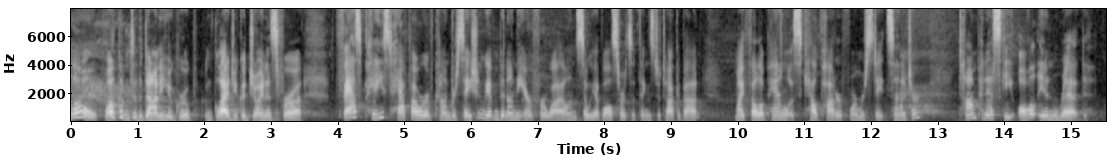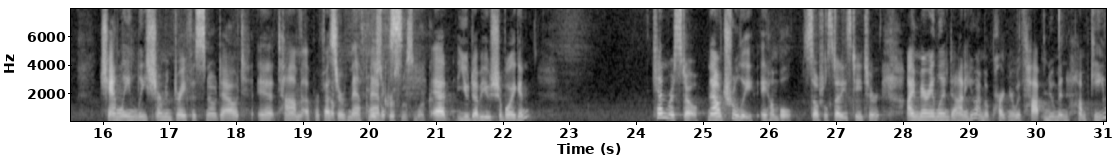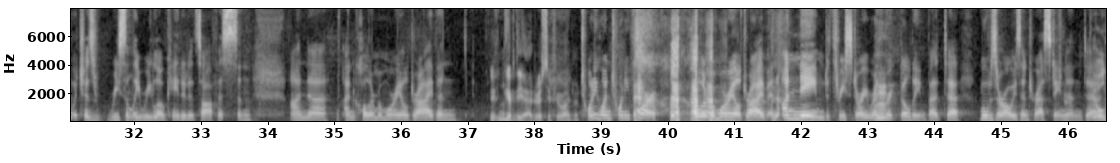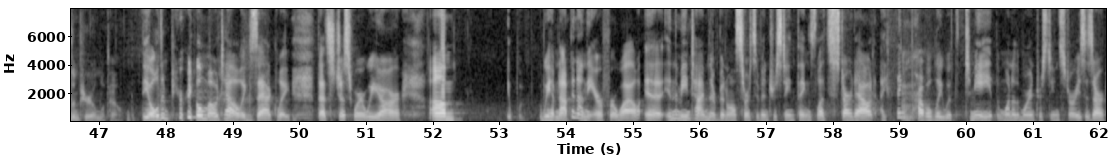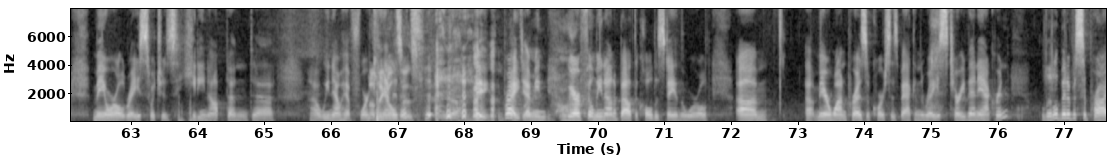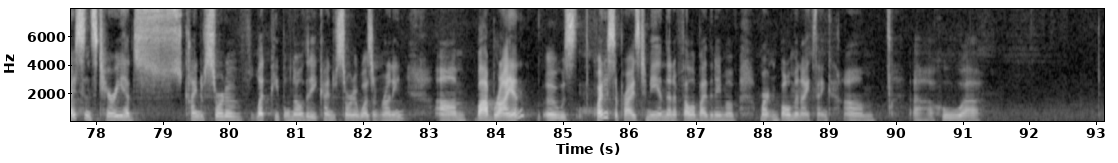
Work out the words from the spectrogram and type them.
Hello, welcome to the Donahue Group. I'm glad you could join us for a fast-paced half hour of conversation. We haven't been on the air for a while, and so we have all sorts of things to talk about. My fellow panelists, Cal Potter, former state senator, Tom Pineski, all in red, channeling Lee Sherman Dreyfus, no doubt. Uh, Tom, a professor of mathematics at UW Sheboygan. Ken Risto, now truly a humble social studies teacher. I'm Mary Lynn Donahue. I'm a partner with Hopp Neumann Humke, which has recently relocated its office and on, uh, on Kohler Memorial Drive and You can give the address if you want. 2124 Kohler Memorial Drive, an unnamed three-story red brick building, but uh, moves are always interesting and The uh, old Imperial Motel. the old Imperial Motel, exactly. That's just where we are. Um, it- we have not been on the air for a while. Uh, in the meantime, there have been all sorts of interesting things. Let's start out, I think, probably with, to me, the- one of the more interesting stories is our mayoral race, which is heating up, and uh, uh, we now have four Nothing else candidates. is. right. I mean, we are filming on about the coldest day in the world. Um, uh, Mayor Juan Perez, of course, is back in the race. Terry Van Akkeren, a little bit of a surprise since Terry had s- kind of sort of let people know that he kind of sort of wasn't running. Um, Bob Ryan uh, was quite a surprise to me, and then a fellow by the name of Martin Bowman, I think, um, uh, who uh,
